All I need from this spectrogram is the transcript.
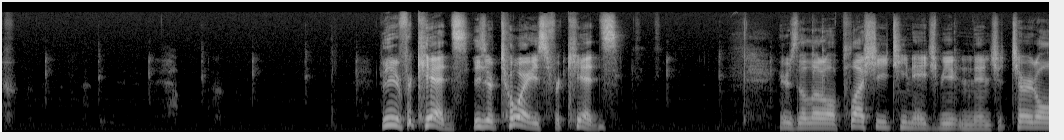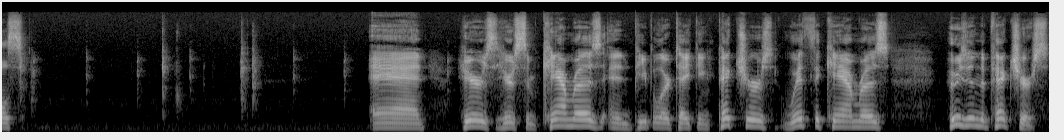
These are for kids. These are toys for kids. Here's the little plushy Teenage Mutant Ninja Turtles. And here's here's some cameras and people are taking pictures with the cameras. Who's in the pictures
